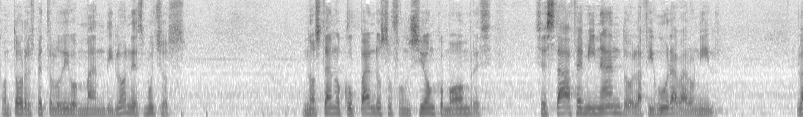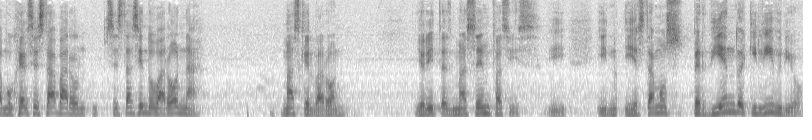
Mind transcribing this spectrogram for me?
con todo respeto lo digo, mandilones, muchos. No están ocupando su función como hombres. Se está afeminando la figura varonil la mujer se está, se está haciendo varona más que el varón. Y ahorita es más énfasis y, y, estamos perdiendo equilibrio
